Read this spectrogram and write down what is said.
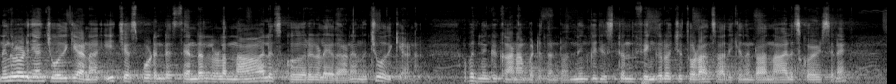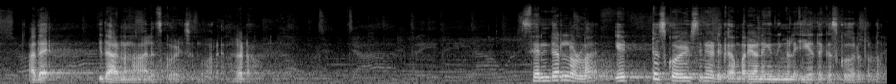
നിങ്ങളോട് ഞാൻ ചോദിക്കുകയാണ് ഈ ചെസ് ബോർഡിന്റെ സെന്ററിലുള്ള നാല് സ്ക്വയറുകൾ ഏതാണ് എന്ന് ചോദിക്കുകയാണ്. അപ്പോൾ നിങ്ങൾക്ക് കാണാൻ പറ്റുന്നുണ്ടോ? നിങ്ങൾക്ക് ജസ്റ്റ് ഒന്ന് ഫിംഗർ വെച്ച് തൊടാൻ സാധിക്കുന്നുണ്ടോ ആ നാല് സ്ക്വയേഴ്സിനെ അതെ ഇതാണ് നാല് സ്ക്വയേഴ്സ് എന്ന് പറയുന്നത് കേട്ടോ. സെന്ററിലുള്ള എട്ട് സ്ക്വയേഴ്സിനെ എടുക്കാൻ പറയുകയാണെങ്കിൽ നിങ്ങൾ ഏതൊക്കെ സ്ക്വയർ തൊടും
